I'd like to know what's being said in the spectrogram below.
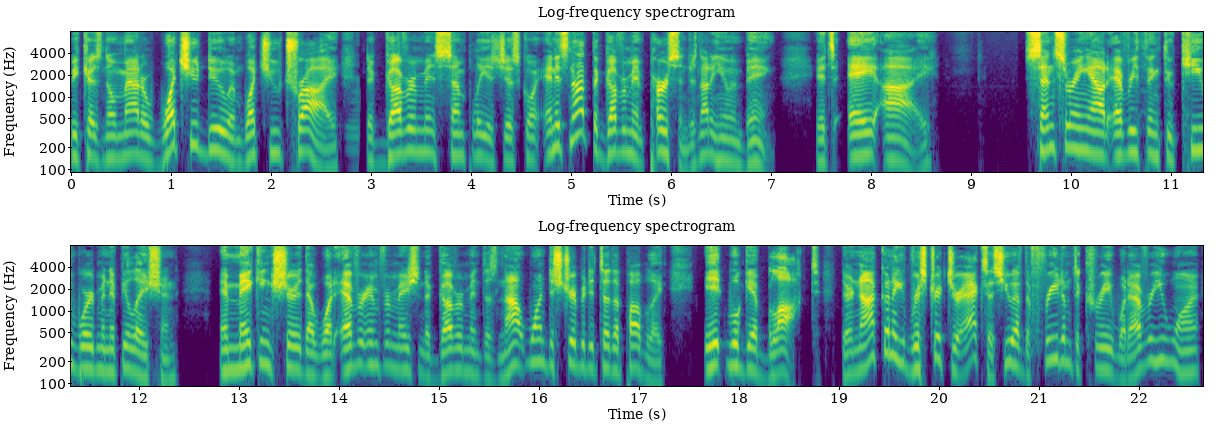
because no matter what you do and what you try, mm-hmm. the government simply is just going, and it's not the government person, there's not a human being, it's AI censoring out everything through keyword manipulation and making sure that whatever information the government does not want distributed to the public, it will get blocked. They're not going to restrict your access. You have the freedom to create whatever you want,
